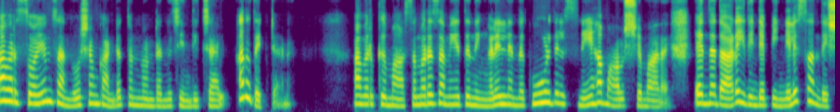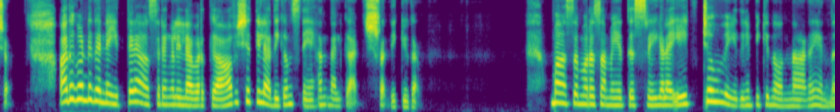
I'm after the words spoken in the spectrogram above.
അവർ സ്വയം സന്തോഷം കണ്ടെത്തുന്നുണ്ടെന്ന് ചിന്തിച്ചാൽ അത് തെറ്റാണ്. അവർക്ക് മാസമുറ സമയത്ത് നിങ്ങളിൽ നിന്ന് കൂടുതൽ സ്നേഹം ആവശ്യമാണ് എന്നതാണ് ഇതിന്റെ പിന്നിലെ സന്ദേശം. അതുകൊണ്ട് തന്നെ ഇത്തരം അവസരങ്ങളിൽ അവർക്ക് ആവശ്യത്തിലധികം സ്നേഹം നൽകാൻ ശ്രദ്ധിക്കുക. മാസമുറ സമയത്ത് സ്ത്രീകളെ ഏറ്റവും വേദനിപ്പിക്കുന്ന ഒന്നാണ് എന്ന്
